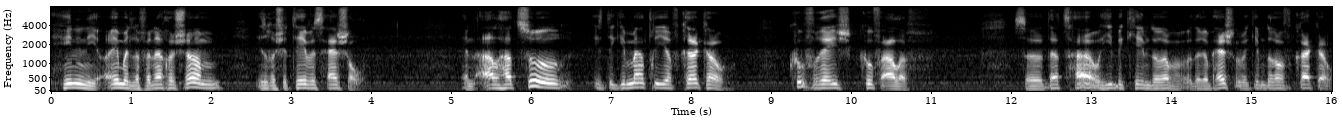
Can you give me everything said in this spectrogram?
Hinini Oimed lefanecha sham is Rosh Heschel. And Al Hatzur is the gematria of Krakow. Kuf Reish Kuf Aleph. So that's how he became the Rav, the Reb Heschel became the Rav of Krakow.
